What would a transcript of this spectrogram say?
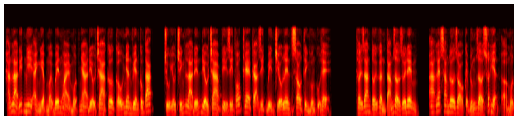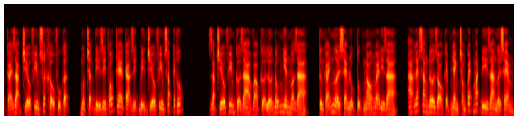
hắn là Disney ảnh nghiệp mời bên ngoài một nhà điều tra cơ cấu nhân viên công tác, chủ yếu chính là đến điều tra tỷ dịp tốt the cả dịp biển chiếu lên sau tình huống cụ thể. Thời gian tới gần tám giờ dưới đêm, alexander dọ kịp đúng giờ xuất hiện ở một cái dạp chiếu phim xuất khẩu phụ cận, một trận tỷ dịp tốt the cả dịp biển chiếu phim sắp kết thúc. Dạp chiếu phim cửa ra vào cửa lớn đống nhiên mở ra, từng cái người xem lục tục ngao ngoe đi ra, alexander dọ kịp nhanh chóng quét mắt đi ra người xem,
